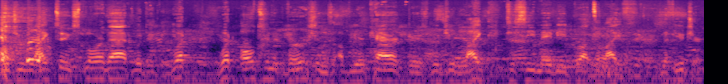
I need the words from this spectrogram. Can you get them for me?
would you like to explore that? Would it, what what alternate versions of your characters would you like to see maybe brought to life in the future?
